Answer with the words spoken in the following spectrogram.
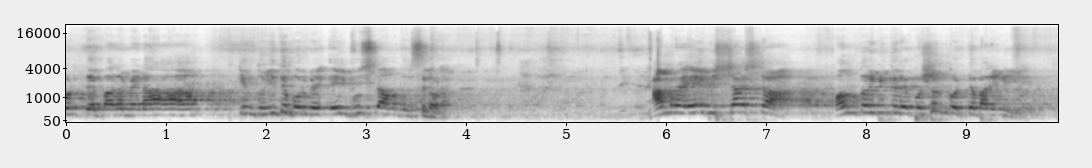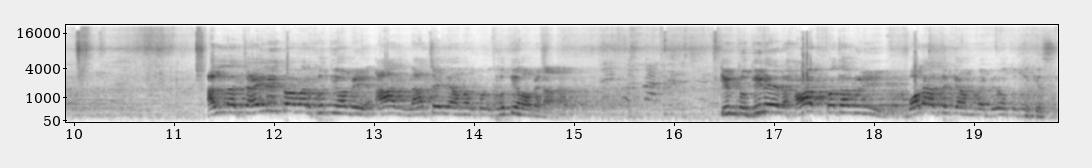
করতে পারবে না। কিন্তু ইতিপূর্বে এই বুঝটা আমাদের ছিল না। আমরা এই বিশ্বাসটা অন্তর ভিতরে পোষণ করতে পারিনি। আল্লাহ চাইলেই তো আমার ক্ষতি হবে, আর না চাইলে আমার কোনো ক্ষতি হবে না। কিন্তু দিনের হক কথাগুলি বলা থেকে আমরা বিরত থেকেছি।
